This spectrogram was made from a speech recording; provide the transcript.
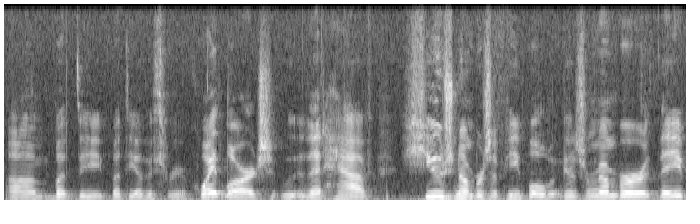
um, but the, but the other three are quite large, that have huge numbers of people. Because remember, they,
